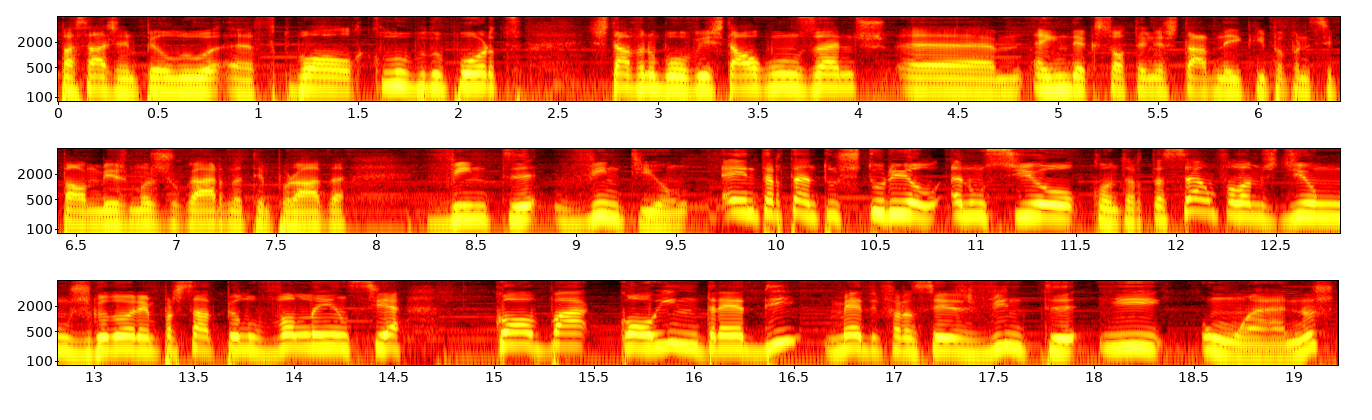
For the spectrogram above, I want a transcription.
passagem pelo uh, Futebol Clube do Porto. Estava no Boa Vista há alguns anos, uh, ainda que só tenha estado na equipa principal mesmo a jogar na temporada 2021. Entretanto, o Estoril anunciou contratação. Falamos de um jogador emprestado pelo Valência Koba Coindredi, médio francês, 21 anos.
